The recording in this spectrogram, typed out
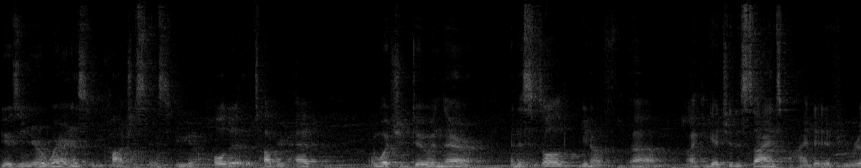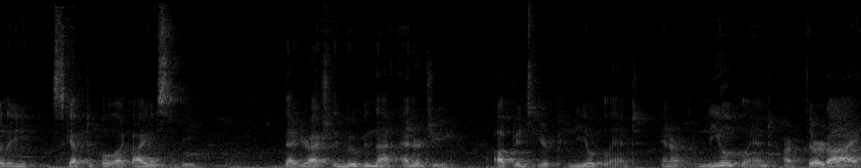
using your awareness and consciousness, you're going to hold it at the top of your head. And what you're doing there, and this is all you know. Um, I can get you the science behind it if you're really skeptical, like I used to be. That you're actually moving that energy up into your pineal gland, and our pineal gland, our third eye,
